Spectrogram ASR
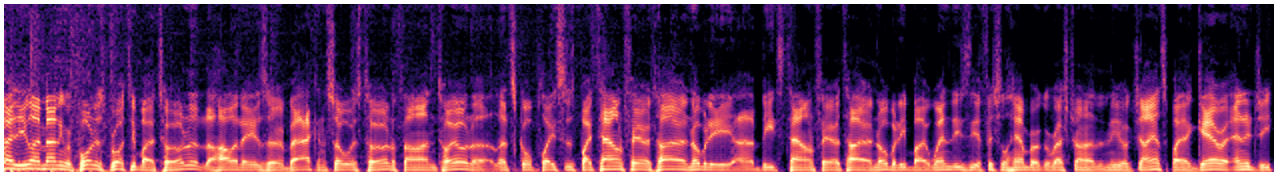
right, the Eli Manning Report is brought to you by Toyota. The holidays are back, and so is Toyotathon. Toyota, let's go places. By Town Fair Tire, nobody uh, beats Town Fair Tire. Nobody. By Wendy's, the official hamburger restaurant of the New York Giants. By Agera Energy,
